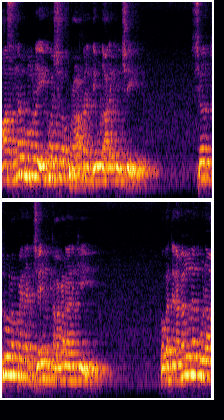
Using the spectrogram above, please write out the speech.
ఆ సందర్భంలో యహోశివ ప్రార్థన దేవుడు ఆలకించి శత్రువులపైన జయం కలగడానికి ఒక దినమెల్ల కూడా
